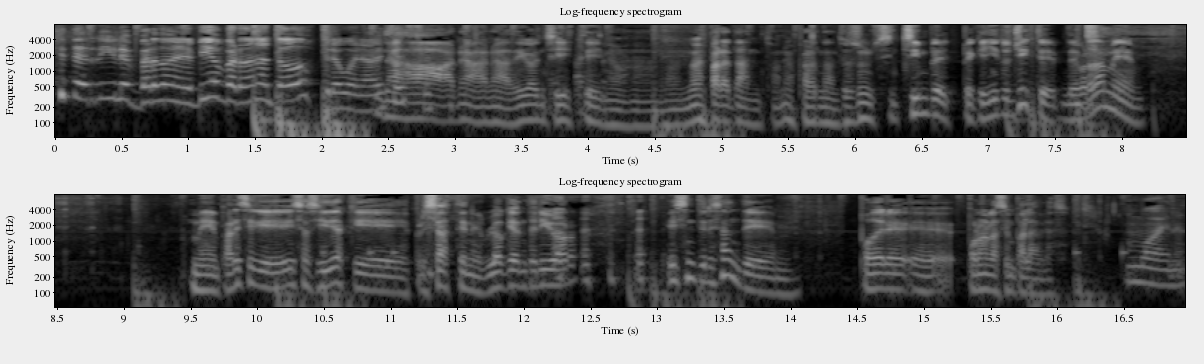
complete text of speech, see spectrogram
Qué terrible, perdón, le pido perdón a todos, pero bueno, a veces... no, no, no, digo en chiste y no, no, no, no es para tanto, no es para tanto. Es un simple, pequeñito chiste. De verdad me, me parece que esas ideas que expresaste en el bloque anterior es interesante poder eh, ponerlas en palabras. Bueno.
